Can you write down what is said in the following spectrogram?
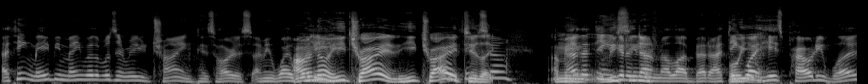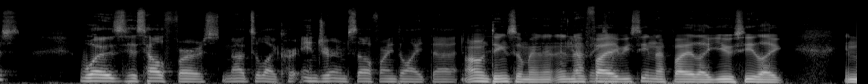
I think maybe Mayweather wasn't really trying his hardest. I mean, why would I don't know. He, He tried. He tried to like. so? I mean, I think he could have done a lot better. I think Well, what yeah. his priority was was his health first, not to like hurt, injure himself or anything like that. I don't think so, man. In, in that fight, so? have you seen that fight? Like you see, like in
